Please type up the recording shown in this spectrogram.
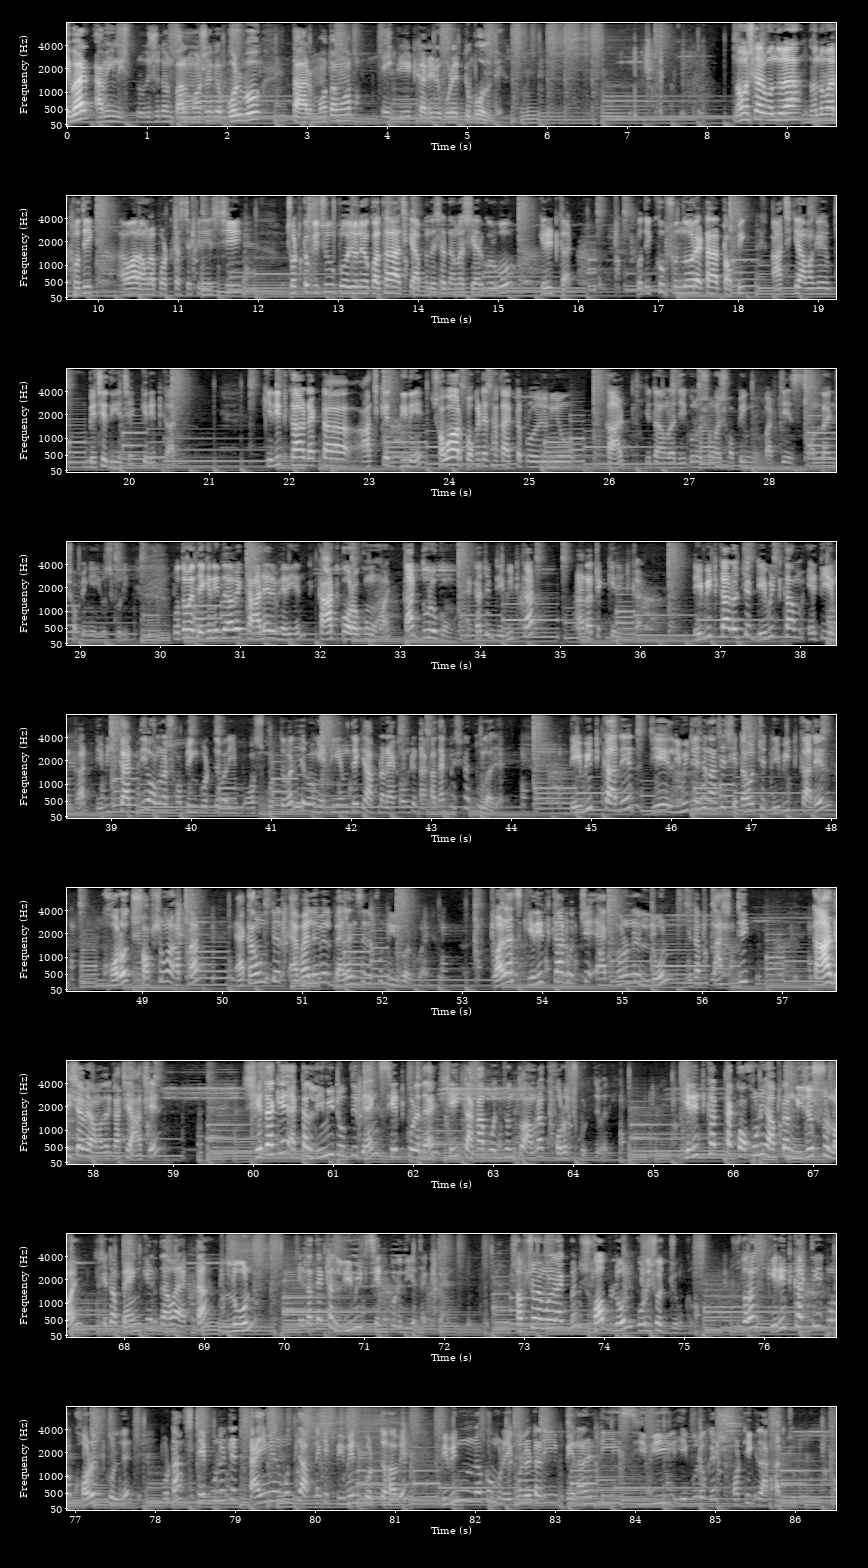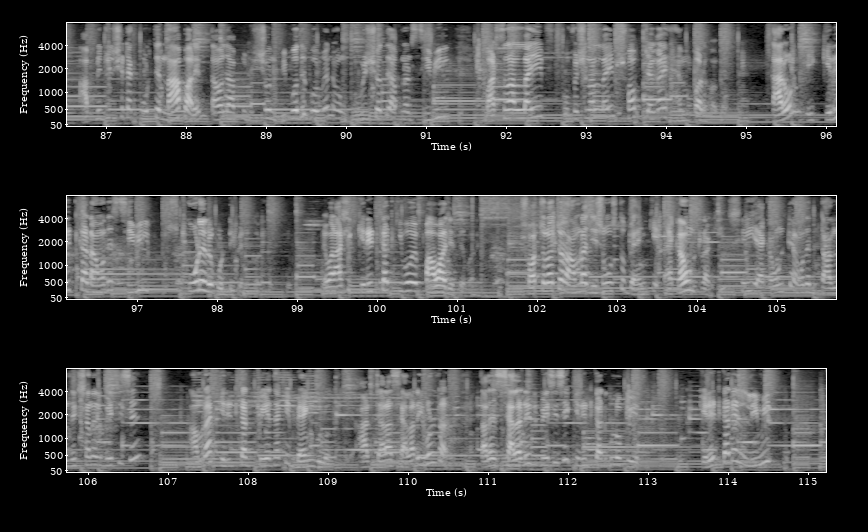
এবার আমি মধুসূদন পাল মহাশয়কে বলব, তার মতামত এই ক্রেডিট কার্ডের উপর একটু বলতে। নমস্কার বন্ধুরা, ধন্যবাদ প্রতীক। আবার আমরা পডকাস্টে ফিরে এসেছি। ছোট্ট কিছু প্রয়োজনীয় কথা আজকে আপনাদের সাথে আমরা শেয়ার করব ক্রেডিট কার্ড প্রতীক, খুব সুন্দর একটা টপিক আজকে আমাকে বেছে দিয়েছে ক্রেডিট কার্ড ক্রেডিট কার্ড একটা আজকের দিনে সবার পকেটে থাকা একটা প্রয়োজনীয় কার্ড যেটা আমরা যে কোনো সময় শপিং পারচেস অনলাইন শপিংয়ে ইউজ করি। প্রথমে দেখে নিতে হবে কার্ডের ভেরিয়েন্ট কার্ড করকম হয় কার্ড দুরকম হয়। একটা হচ্ছে ডেবিট কার্ড আর একটা হচ্ছে ক্রেডিট কার্ড ডেবিট কার্ড হচ্ছে debit cum ATM card debit card দিয়েও আমরা শপিং করতে পারি পজ করতে পারি এবং এটিএম থেকে আপনার অ্যাকাউন্টে টাকা থাকলে সেটা তোলা যায়। ডেবিট কার্ডের যে লিমিটেশন আছে সেটা হচ্ছে ডেবিট কার্ডের খরচ সবসময় আপনার অ্যাকাউন্টের অ্যাভেলেবেল ব্যালেন্সের উপর নির্ভর করে। ওয়ারাস ক্রেডিট কার্ড হচ্ছে এক ধরনের লোন যেটা প্লাস্টিক কার্ড হিসাবে আমাদের কাছে আছে। সেটাকে একটা limit of the bank set করে দেয়, সেই টাকা পর্যন্ত আমরা খরচ করতে পারি। ক্রেডিট কার্ডটা কখনোই আপনার নিজস্ব নয়, সেটা ব্যাংকের দেওয়া একটা লোন সেটাতে একটা লিমিট সেট করে দিয়ে থাকে সবসময় মনে রাখবেন, সব লোন পরিশোধযোগ্য। সুতরাং ক্রেডিট কার্ড থেকে কোনো খরচ করলে ওটা স্টেপুলেটেড টাইমের মধ্যে আপনাকে পেমেন্ট করতে হবে। বিভিন্ন রকম রেগুলেটরি পেনাল্টি সিভিল এগুলোকে সঠিক রাখার জন্য। আপনি যদি সেটা করতে না পারেন, তাহলে আপনি ভীষণ বিপদে পড়বেন এবং ভবিষ্যতে আপনার civil personal life professional life সব জায়গায় হ্যাম্পার হবে। কারণ এই ক্রেডিট কার্ড আমাদের সিভিল স্কোরের উপর ডিপেন্ড করে। এবার আসি ক্রেডিট কার্ড কীভাবে পাওয়া যেতে পারে? সচরাচর আমরা যে সমস্ত ব্যাংকে অ্যাকাউন্ট রাখি, সেই অ্যাকাউন্টে আমাদের ট্রানজেকশানের বেসিসে আমরা ক্রেডিট কার্ড পেয়ে থাকি ব্যাংকগুলো থেকে। আর যারা স্যালারি হোল্ডার তাদের স্যালারির বেসিসে ক্রেডিট কার্ডগুলো পেয়ে থাকে। ক্রেডিট কার্ডের লিমিট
